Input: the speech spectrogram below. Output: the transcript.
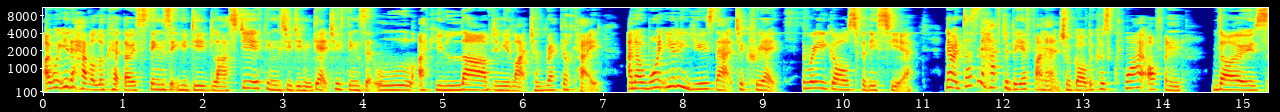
I want you to have a look at those things that you did last year, things you didn't get to, things that like you loved and you'd like to replicate. And I want you to use that to create three goals for this year. Now, it doesn't have to be a financial goal because quite often those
